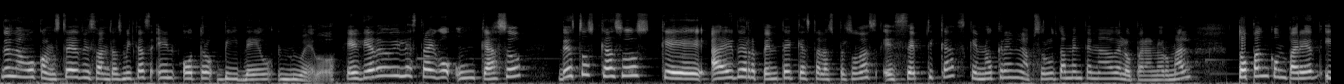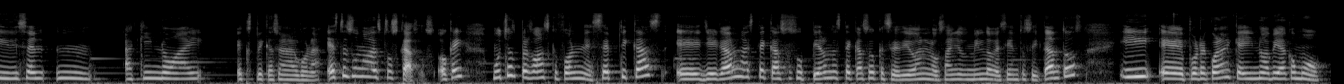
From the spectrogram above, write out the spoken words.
de nuevo con ustedes, mis fantasmitas, en otro video nuevo. El día de hoy les traigo un caso de estos casos que hay de repente que hasta las personas escépticas, que no creen en absolutamente nada de lo paranormal, topan con pared y dicen, mm, aquí no hay explicación alguna. Este es uno de estos casos, ¿ok? Muchas personas que fueron escépticas eh, llegaron a este caso, supieron de este caso que se dio en los años 1900 y tantos y eh, pues recuerden que ahí no había como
